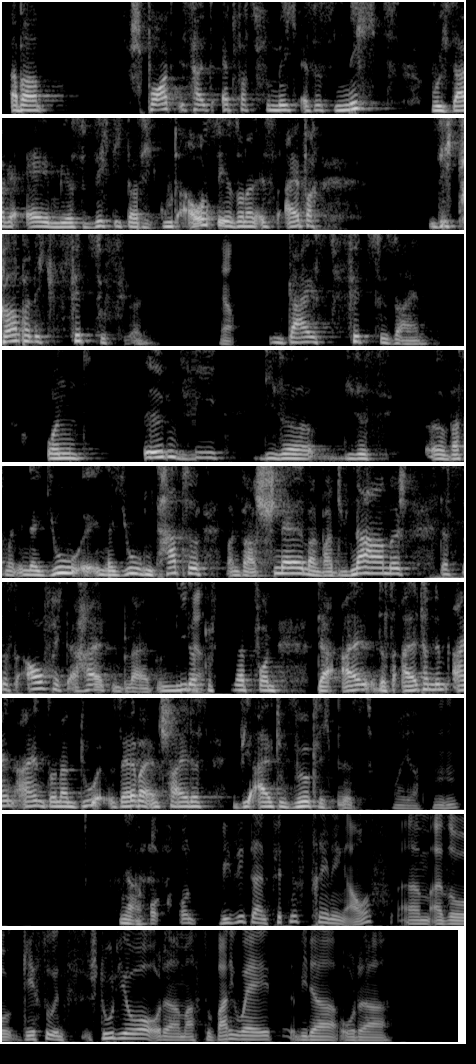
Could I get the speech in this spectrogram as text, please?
Aber Sport ist halt etwas für mich, es ist nichts, wo ich sage, ey, mir ist wichtig, dass ich gut aussehe, sondern es ist einfach, sich körperlich fit zu fühlen. Ja. Im Geist fit zu sein. Und irgendwie diese, dieses, was man in der, Ju in der Jugend hatte, man war schnell, man war dynamisch, dass das aufrecht erhalten bleibt und nie ja. das Gefühl hat von, der Al das Alter nimmt einen ein, sondern du selber entscheidest, wie alt du wirklich bist. Oh ja. Mhm. Ja. Und, und, wie sieht dein Fitnesstraining aus? Ähm, also gehst du ins Studio oder machst du Bodyweight wieder oder?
